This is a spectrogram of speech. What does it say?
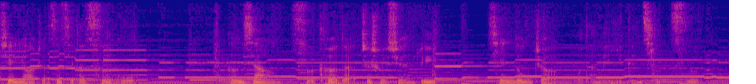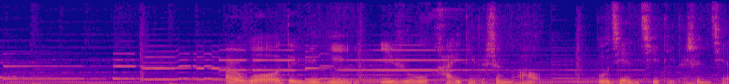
炫耀着自己的刺骨；更像此刻的这首旋律，牵动着我的每一根情丝。而我对于你，一如海底的深奥，不见其底的深浅；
